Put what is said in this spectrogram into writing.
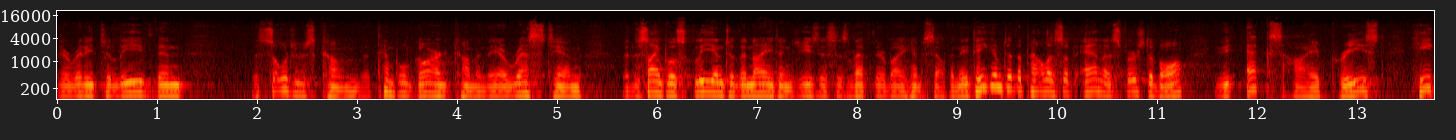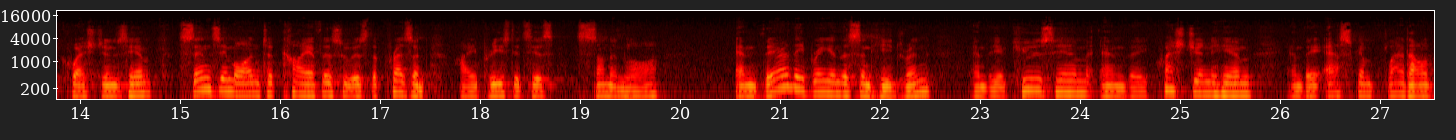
they're ready to leave, then the soldiers come, the temple guard come, and they arrest him. The disciples flee into the night, and Jesus is left there by himself. And they take him to the palace of Annas, first of all, the ex high priest. He questions him, sends him on to Caiaphas, who is the present high priest. It's his son in law. And there they bring in the Sanhedrin, and they accuse him, and they question him, and they ask him flat out,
